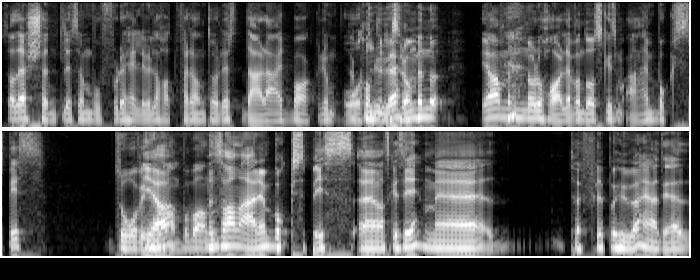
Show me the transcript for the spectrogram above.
Så hadde jeg skjønt liksom hvorfor du heller ville hatt Ferran Torres der det er et bakrom Ja, og true. Men, ja, men når du har Lewandowski, som er en boksspiss, så vil du Ja, ha han på banen. Men så han er en boksspiss, uh, hva skal jeg si, med tøfler på huet. Ja, altså,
